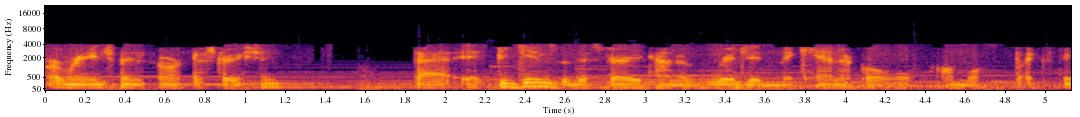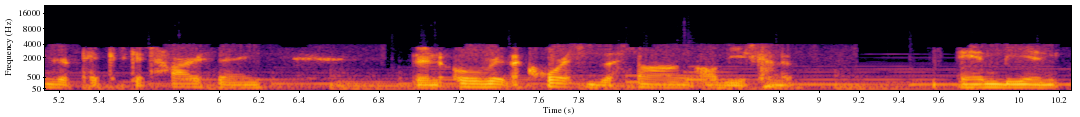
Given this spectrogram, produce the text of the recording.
arrangement and orchestration that it begins with this very kind of rigid, mechanical, almost like finger-picked guitar thing. Then over the course of the song, all these kind of ambient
